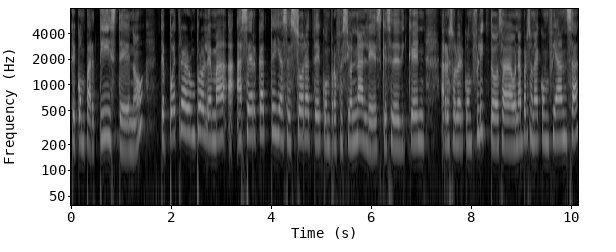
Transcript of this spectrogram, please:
que compartiste, ¿no? Te puede traer un problema, acércate y asesórate con profesionales que se dediquen a resolver conflictos, a una persona de confianza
